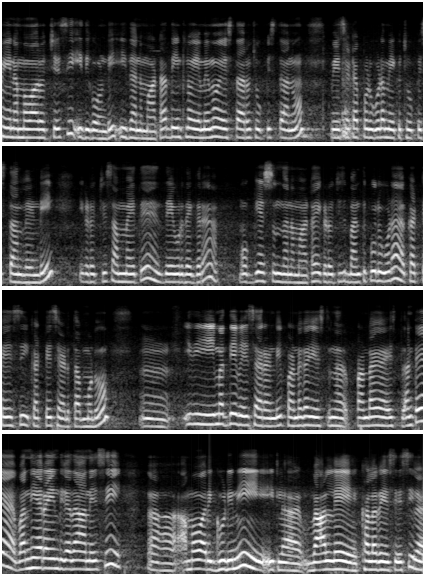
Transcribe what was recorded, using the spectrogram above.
మెయిన్ అమ్మవారు వచ్చేసి ఇదిగోండి ఇదనమాట దీంట్లో ఏమేమో వేస్తారో చూపిస్తాను. వేసేటప్పుడు కూడా మీకు చూపిస్తానులేండి. ఇక్కడ వచ్చేసి అమ్మ అయితే దేవుడి దగ్గర మొగ్గేస్తుందన్నమాట. ఇక్కడ వచ్చేసి బంతిపూలు కూడా కట్టేసి కట్టేసాడు తమ్ముడు. ఇది ఈ మధ్య వేశారండి. పండగ చేస్తున్నారు పండగ వేస్తు అంటే వన్ ఇయర్ అయింది కదా అనేసి అమ్మవారి గుడిని ఇట్లా వాళ్ళే కలర్ వేసేసి ఇలా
